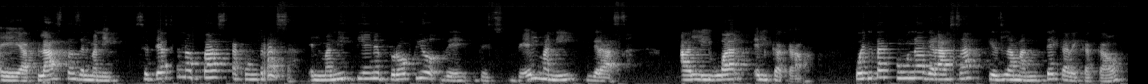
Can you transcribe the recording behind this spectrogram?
eh, aplastas el maní, se te hace una pasta con grasa. El maní tiene propio de, del maní grasa, al igual el cacao. Cuenta con una grasa que es la manteca de cacao,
